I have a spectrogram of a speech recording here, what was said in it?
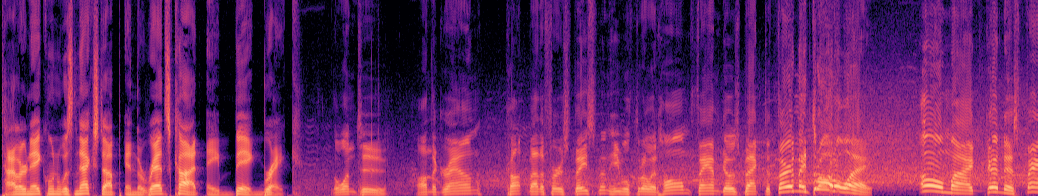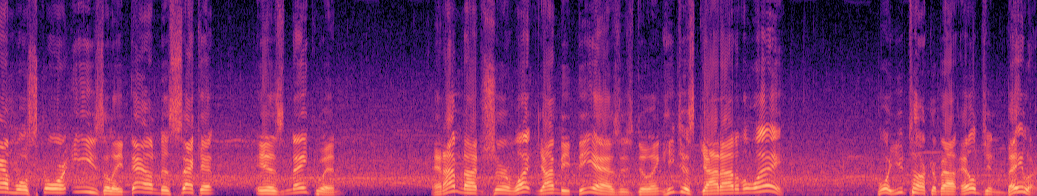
Tyler Naquin was next up, and the Reds caught a big break. The one two on the ground, caught by the first baseman. He will throw it home. Pham goes back to third, and they throw it away. Oh my goodness, Pham will score easily. Down to second is Naquin. And I'm not sure what Yandy Diaz is doing. He just got out of the way. Boy, you talk about Elgin Baylor.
